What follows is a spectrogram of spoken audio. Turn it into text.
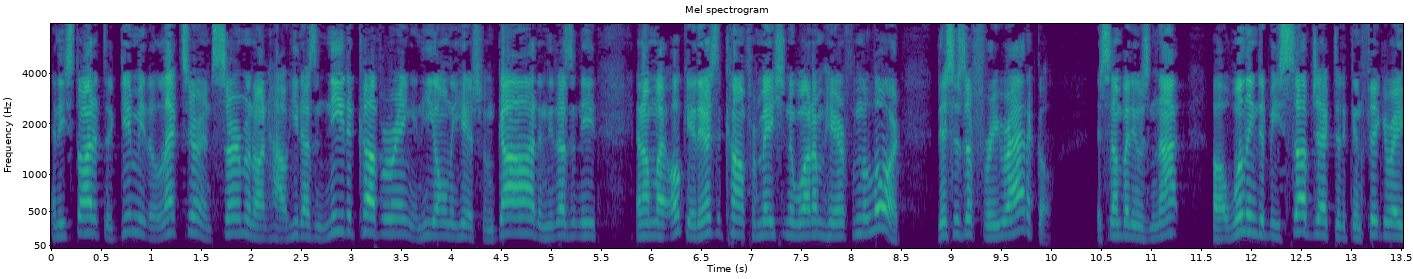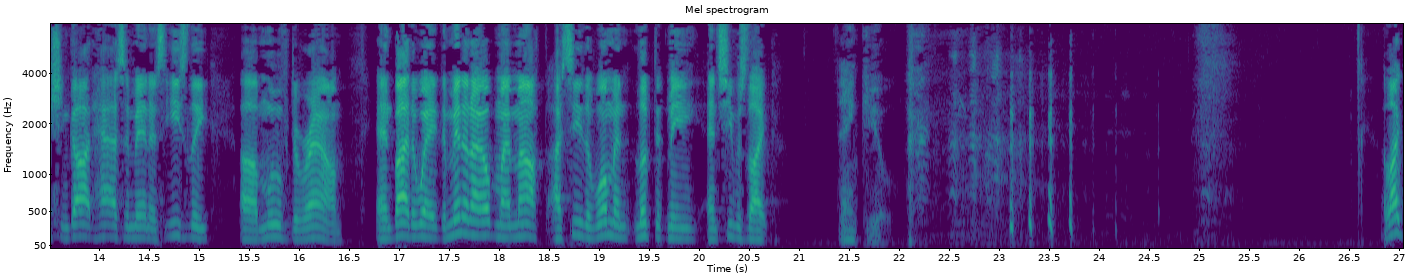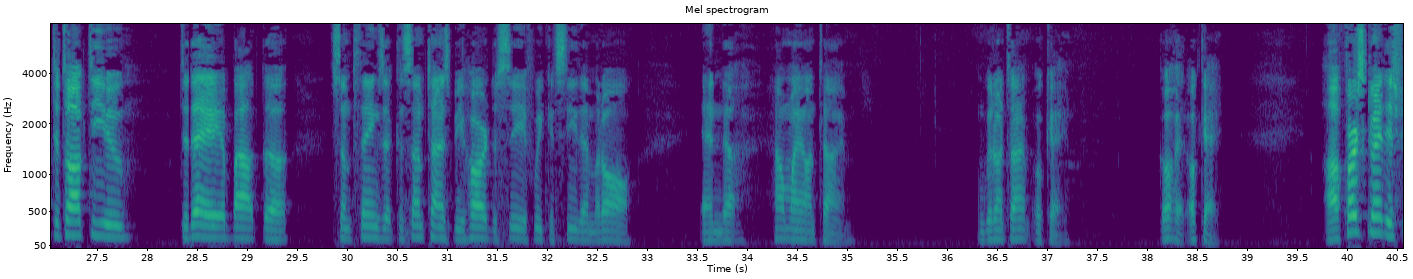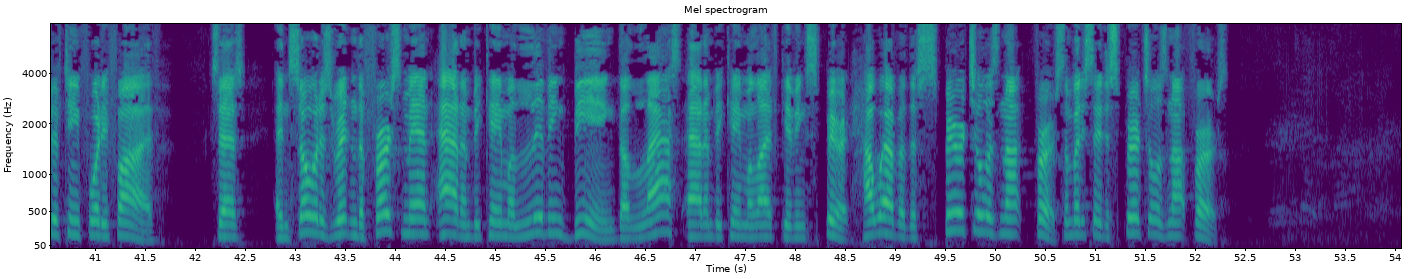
And he started to give me the lecture and sermon on how he doesn't need a covering and he only hears from God and he doesn't need. And I'm like, okay, there's a confirmation of what I'm hearing from the Lord. This is a free radical. It's somebody who's not uh, willing to be subject to the configuration God has him in, is easily uh, moved around. And by the way, the minute I opened my mouth, I see the woman looked at me and she was like, thank you. I'd like to talk to you today about uh, some things that can sometimes be hard to see if we can see them at all. And uh, how am I on time? I'm good on time? Okay. Go ahead. Okay. Uh, 1 Corinthians 15:45 says, "And so it is written: the first man, Adam, became a living being; the last Adam became a life-giving spirit. However, the spiritual is not first. Somebody say the spiritual is not first,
